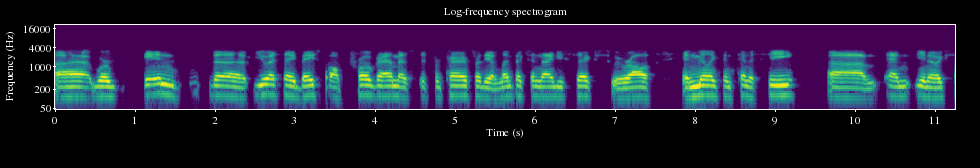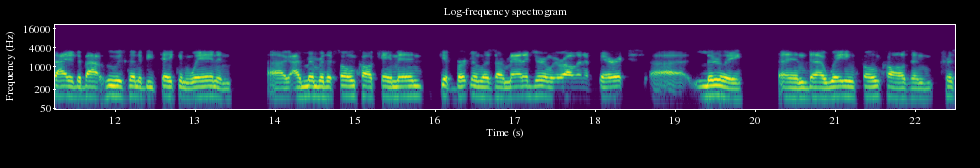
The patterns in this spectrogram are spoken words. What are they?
uh, were in the USA baseball program as, as preparing for the Olympics in 96. We were all in Millington, Tennessee, um, and you know excited about who was going to be taking when. And uh, I remember the phone call came in. Skip Bertman was our manager, and we were all in a barracks, uh, literally, and uh, waiting phone calls. And Kris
